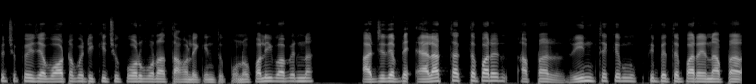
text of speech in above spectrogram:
কিছু পেয়ে যাব অটোমেটিক কিছু করব না, তাহলে কিন্তু কোনো ফলই পাবেন না। আর যদি আপনি অ্যালার্ট থাকতে পারেন, আপনার ঋণ থেকে মুক্তি পেতে পারেন, আপনার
